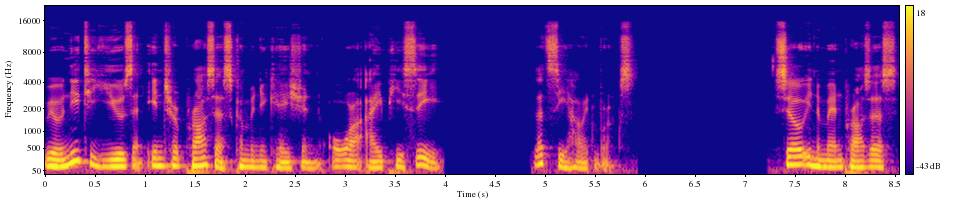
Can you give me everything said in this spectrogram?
we will need to use an inter-process communication or IPC. Let's see how it works. So in the main process,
